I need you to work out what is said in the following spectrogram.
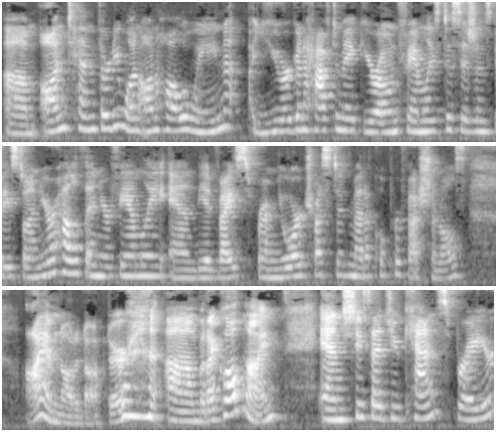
Um, on 1031 on Halloween, you're going to have to make your own family's decisions based on your health and your family and the advice from your trusted medical professionals. I am not a doctor, um, but I called mine and she said you can spray your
